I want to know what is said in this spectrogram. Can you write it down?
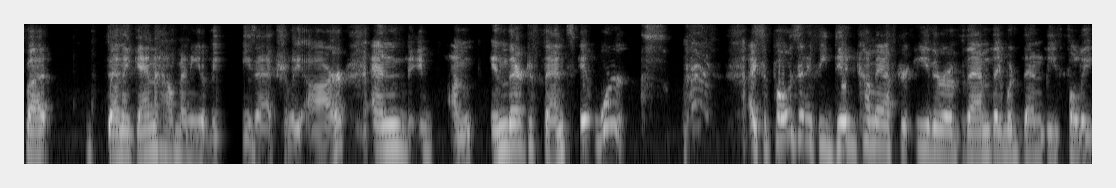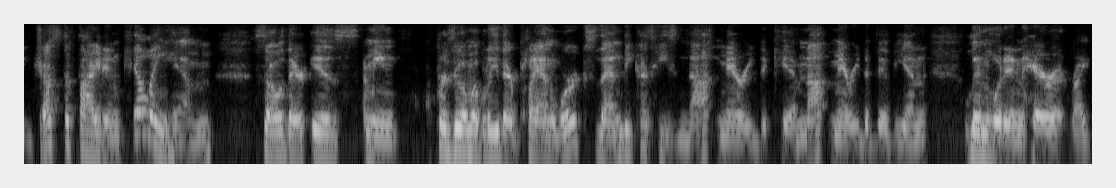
but then again, how many of these actually are? And um, in their defense, it works. I suppose that if he did come after either of them, they would then be fully justified in killing him. So there is, I mean, presumably their plan works then because he's not married to Kim, not married to Vivian. Lynn would inherit right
